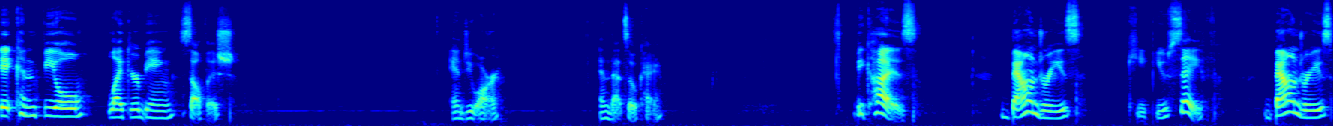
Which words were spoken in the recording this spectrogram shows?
it can feel like you're being selfish. And you are. And that's okay. Because boundaries keep you safe. Boundaries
